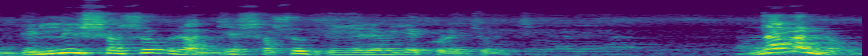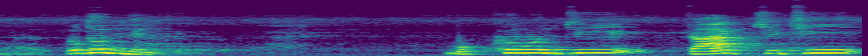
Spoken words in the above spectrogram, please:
দিল্লির শাসক, রাজ্যের শাসক দুজনে মিলে করে চলেছে। নানান রকম প্রথম দিন থেকে। মুখ্যমন্ত্রী তার চিঠি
